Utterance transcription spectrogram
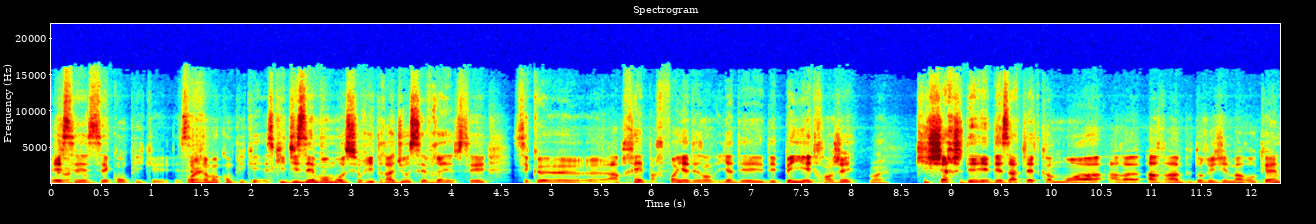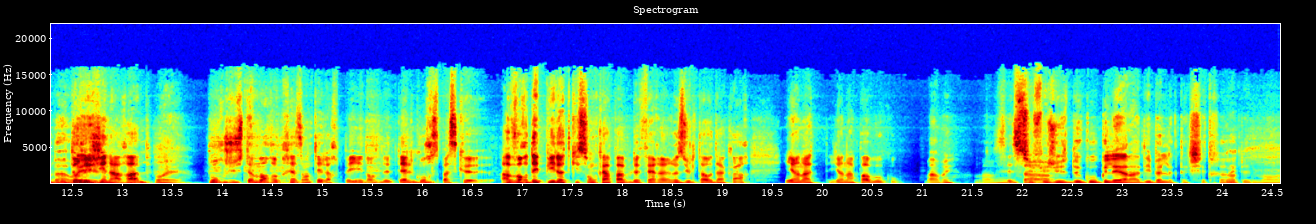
Et c'est compliqué. C'est vraiment compliqué. Et ce qu'il disait Momo sur Hit Radio, c'est vrai. C'est que euh, après, parfois, il y a des, y a des, des pays étrangers qui cherchent des, des, athlètes comme moi, arabes, d'origine marocaine bah ou d'origine arabe, pour justement représenter leur pays dans de telles courses. Parce que avoir des pilotes qui sont capables de faire un résultat au Dakar, il n'y en, a, il y en a pas beaucoup. Bah oui, bah il suffit juste de googler à très rapidement.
